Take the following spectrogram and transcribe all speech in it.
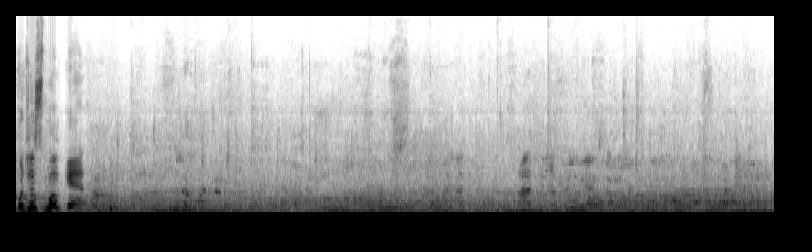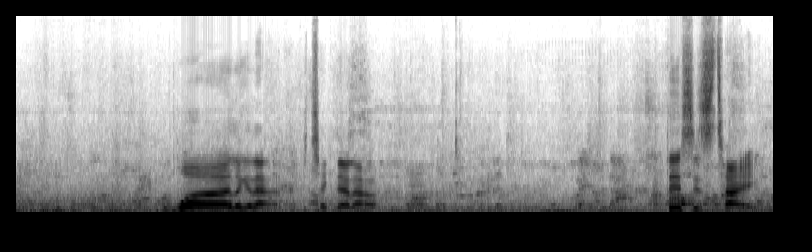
We're just looking. What? Look at that. Check that out. This is tight.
